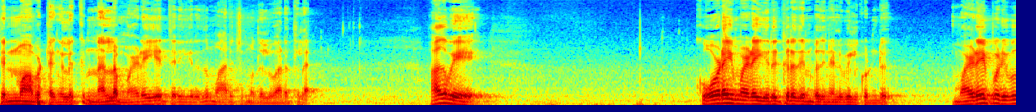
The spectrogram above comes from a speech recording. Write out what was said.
தென் மாவட்டங்களுக்கு நல்ல மழையே தெரிகிறது மார்ச் முதல் வாரத்தில். ஆகவே கோடை மழை இருக்கிறது என்பதை நினைவில் கொண்டு மழைப்பொழிவு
